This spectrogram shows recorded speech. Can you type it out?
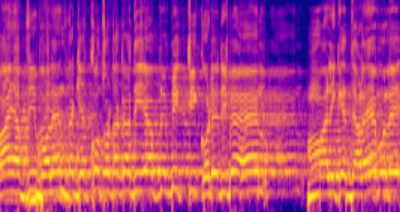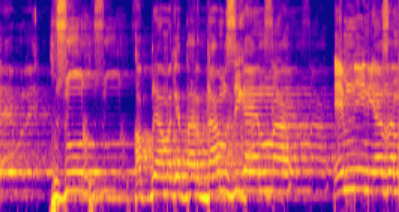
ভাই, আপনি বলেন তাকে কত টাকা দিয়ে আপনি বিক্রি করে দিবেন? মালিকের দাঁড়ায় বলে, হুজুর, আপনি আমাকে তার দাম জিগায়েন না। এমনি নিয়ে যান,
